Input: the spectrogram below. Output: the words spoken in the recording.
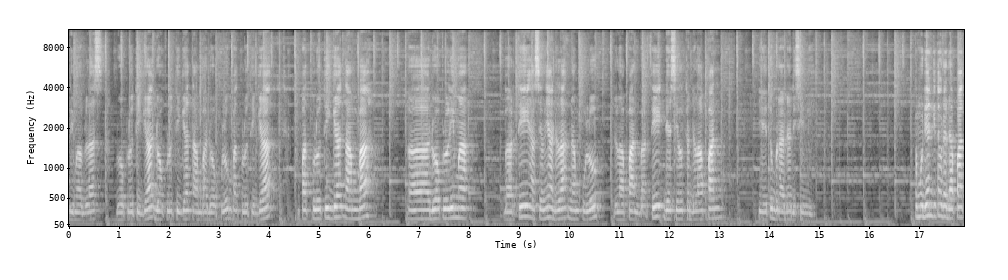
15 23 23 tambah 20 43 43 tambah uh, 25 berarti hasilnya adalah 68 berarti desil ke-8 yaitu berada di sini Kemudian kita udah dapat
